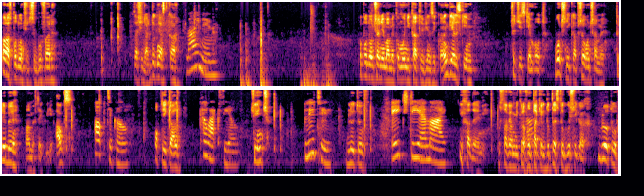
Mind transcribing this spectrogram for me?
oraz podłączyć subwoofer, zasilacz do gniazdka. Po podłączeniu mamy komunikaty w języku angielskim. Przyciskiem od łącznika przełączamy tryby. Mamy w tej chwili AUX, Optical. Optical, Coaxial. Cinch, Bluetooth. Bluetooth HDMI. i HDMI. Ustawiam mikrofon tak jak do testu w głośnikach Bluetooth.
